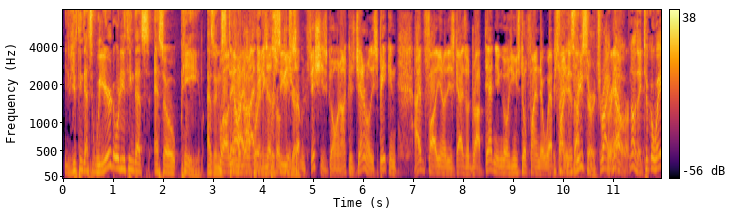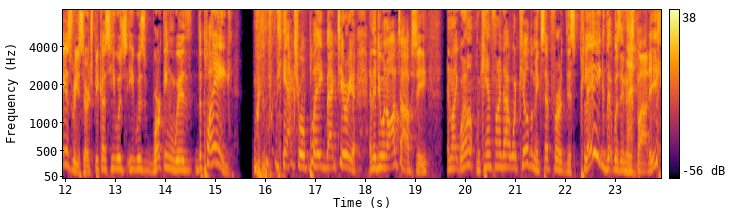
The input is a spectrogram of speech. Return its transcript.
Do you think that's weird, or do you think that's SOP, as in well, standard no, I, I operating if procedure? something fishy's going on. Because generally speaking, I've followed. You know, these guys will drop dead, and you can go. You can still find their website. You find his research, right? No, no, they took away his research because he was he was working with the plague, with the actual plague bacteria, and they do an autopsy, and like, well, we can't find out what killed him except for this plague that was in his body.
